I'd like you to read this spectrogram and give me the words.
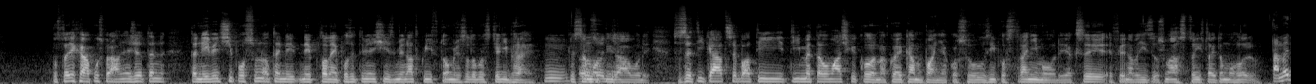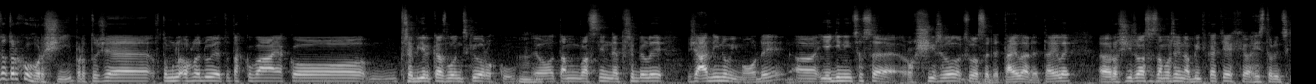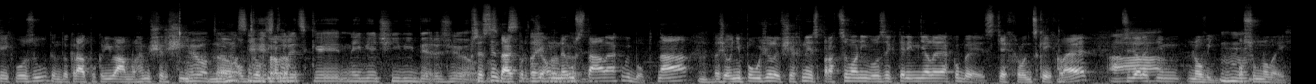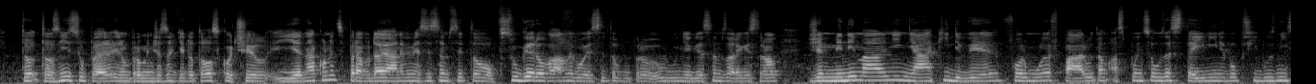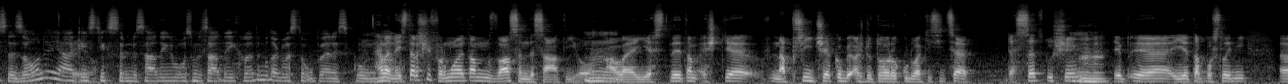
podstatě chápu správně, že ten, ten největší posun a ten nej, nej, ta nejpozitivnější změna tkví v tom, že se to prostě líp hraje, hmm, ty samotné závody. Co se týká třeba té tý, tý metaomáčky kolem, jako je kampaň, jako jsou různý postranní módy, jak si F1 2018 stojí v tomto ohledu? Tam je to trochu horší, protože v tomhle ohledu je to taková jako přebírka z loňského roku. Hmm. Jo? Tam vlastně nepřibyly žádný nový módy. Jediný, co se rozšířilo, tak jsou zase detaily a detaily. Rozšířila se samozřejmě nabídka těch historických vozů, tentokrát pokrývá mnohem širší jo, to je vlastně historicky největší výběr, že jo? Přesně tak, protože on neustále jakoby bobtná, mm-hmm. takže oni použili všechny zpracované vozy, které měli jakoby z těch loňských let, a... přidali k ním nový, mm-hmm. osm nových. To, to zní super, jenom promiň, že jsem ti do toho skočil. Je nakonec pravda, já nevím, jestli jsem si to vsugeroval, nebo jestli to někde jsem zaregistroval, že minimálně nějaký dvě formule v páru tam aspoň jsou ze stejný nebo příbuzný sezóny, nějaký z těch 70. nebo 80. let, nebo takhle to úplně neskoumal. Hele, nejstarší formule je tam z 72. Hmm. ale jestli tam ještě napříč jakoby až do toho roku 2010, tuším, mm-hmm. je, je, je ta poslední,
